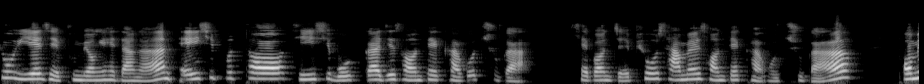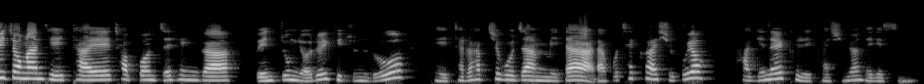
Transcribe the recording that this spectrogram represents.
표 2의 제품명에 해당한 A10부터 D15까지 선택하고 추가, 세 번째 표 3을 선택하고 추가, 범위 정한 데이터의 첫 번째 행과 왼쪽 열을 기준으로 데이터를 합치고자 합니다. 라고 체크하시고요. 확인을 클릭하시면 되겠습니다.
